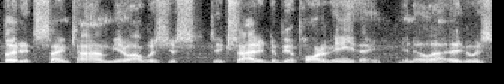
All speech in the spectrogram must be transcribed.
but at the same time, you know, I was just excited to be a part of anything. You know, I, it was.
